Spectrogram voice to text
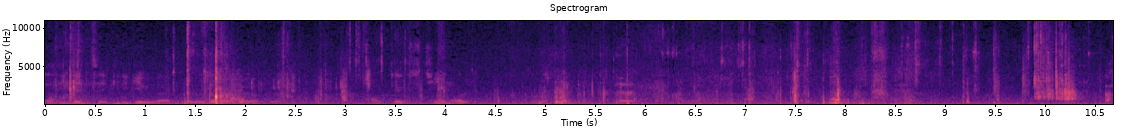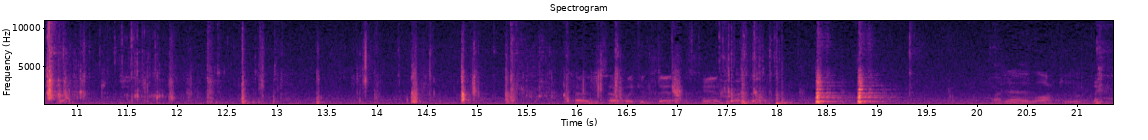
Well, he did take it. He gave it back to Oh, her. okay, okay. It takes teamwork. Of just have like a dead hand right now. Why did I lock it?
